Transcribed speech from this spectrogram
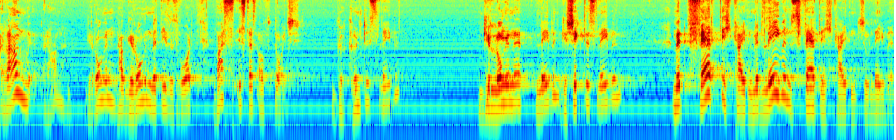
rang, rang, gerungen, habe gerungen mit dieses Wort. Was ist das auf Deutsch? Gekündtes Leben? Gelungene Leben? Geschicktes Leben? Mit Fertigkeiten, mit Lebensfertigkeiten zu leben.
